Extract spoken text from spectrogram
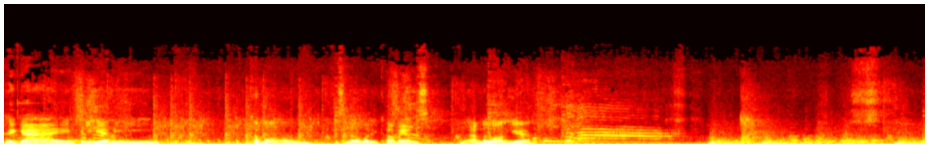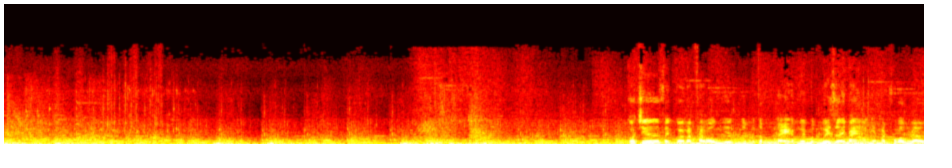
hey guys, can you hear me? Come on since nobody comments. I'm alone here. Có chứ, phải coi bắn phá bông nhưng, nhưng mà tầm này là mới mức 10 rưỡi mà anh em bắn phá bông đâu.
